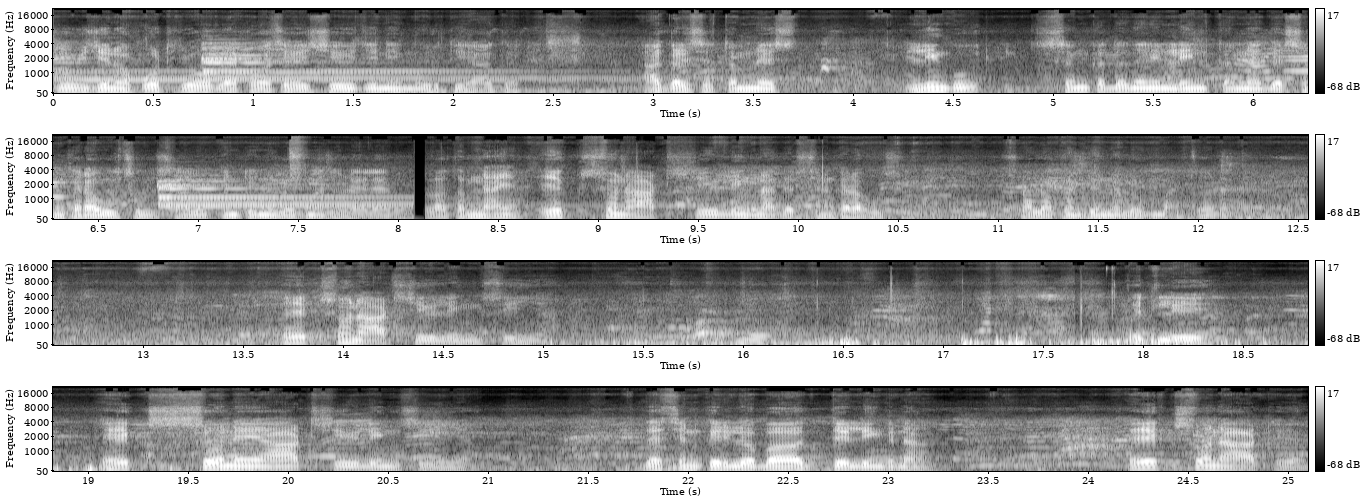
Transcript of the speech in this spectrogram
શિવજીનો પોઠિયો બેઠો છે. શિવજીની મૂર્તિ આગળ. આગળ છે તમને લિંગ શંકર દાદાની લિંગ તમને દર્શન કરાવું છું. ચાલો કન્ટિન્યુ લોકમાં જોડાયેલા રહો. ચાલો તમને અહીંયા એકસો આઠ શિવલિંગના દર્શન કરાવું છું. ચાલો કન્ટિન્યુ લોકમાં જોડાયેલા એકસો ને આઠ શિવલિંગ છે અહીંયા. જો. એટલી એકસો ને આઠ શિવલિંગ છે અહીંયા. દર્શન કરી લો બધે લિંગના. એકસો ને આઠ એમ.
